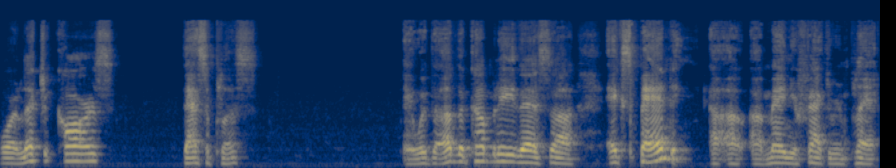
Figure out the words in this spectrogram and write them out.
or electric cars. That's a plus. and with the other company that's uh, expanding a, a, manufacturing plant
